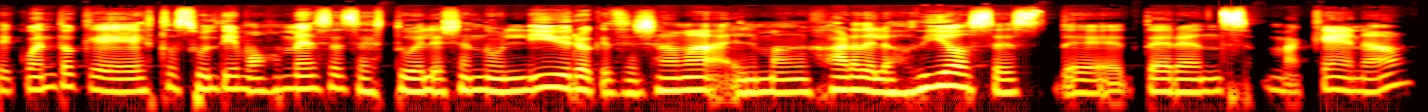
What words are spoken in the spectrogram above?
te cuento que estos últimos meses estuve leyendo un libro que se llama El manjar de los dioses de Terence McKenna,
